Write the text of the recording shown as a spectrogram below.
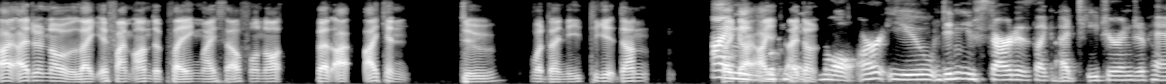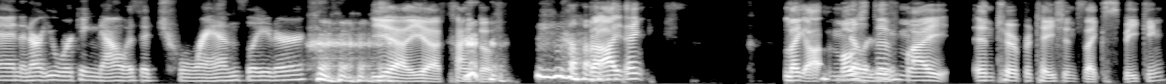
I, I don't know like if I'm underplaying myself or not, but I, I can do what I need to get done. I Like, mean, I- I- okay, I don't- well, aren't you, didn't you start as like a teacher in Japan and aren't you working now as a translator? Yeah, yeah, kind of. But I think like uh, most of my interpretations like speaking,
